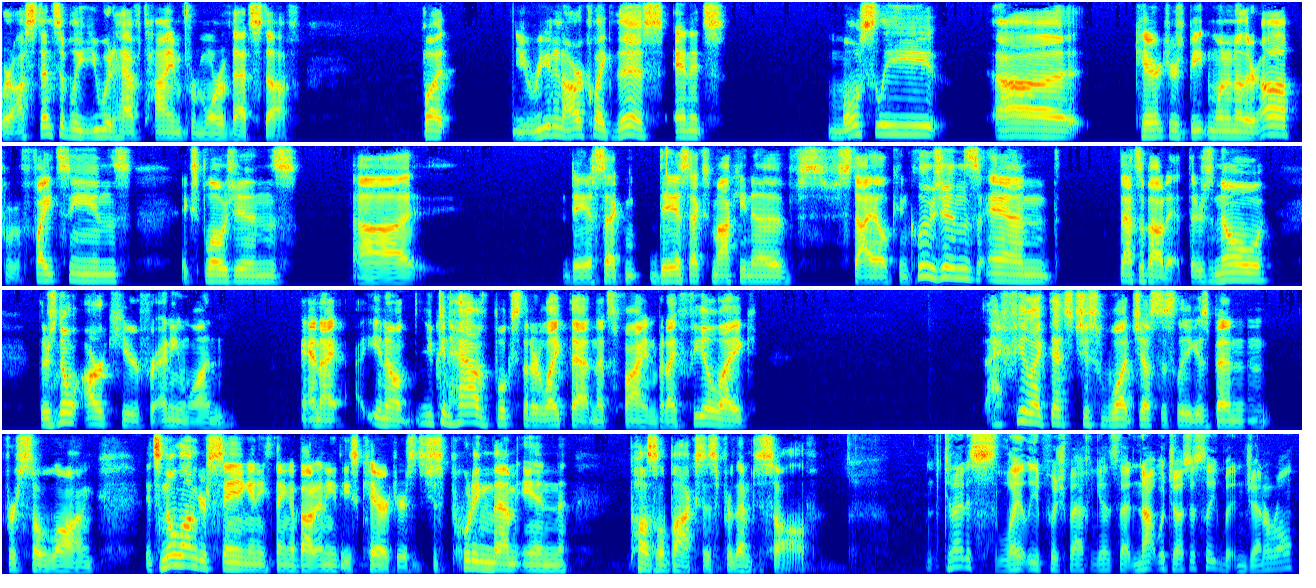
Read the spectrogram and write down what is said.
where ostensibly you would have time for more of that stuff but you read an arc like this and it's mostly uh characters beating one another up, fight scenes, explosions, uh, Deus Ex, Deus Ex Machina style conclusions, and that's about it. There's no there's no arc here for anyone. And I you know, you can have books that are like that and that's fine, but I feel like I feel like that's just what Justice League has been for so long it's no longer saying anything about any of these characters. It's just putting them in puzzle boxes for them to solve. Can I just slightly push back against that? Not with Justice League, but in general.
